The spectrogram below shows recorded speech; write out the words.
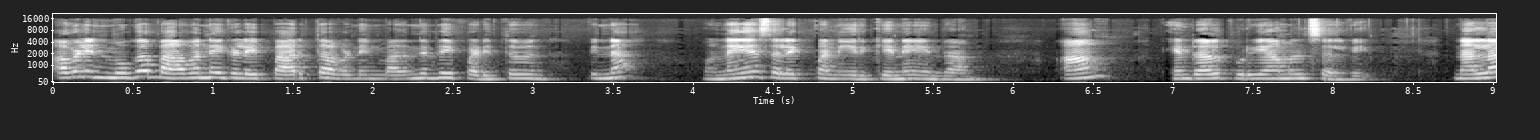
அவளின் முக பாவனைகளை பார்த்து அவளின் மனதை படித்தவன் பின்னா உன்னையே செலக்ட் பண்ணியிருக்கேனே என்றான். ஆங் என்றால் புரியாமல் செல்வி. நல்லா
